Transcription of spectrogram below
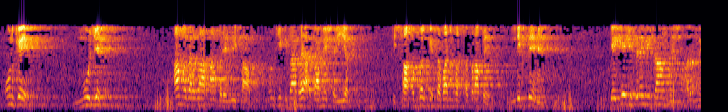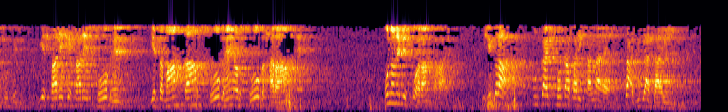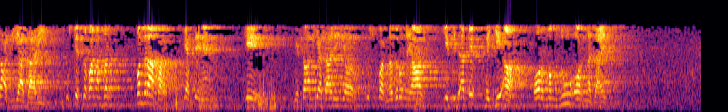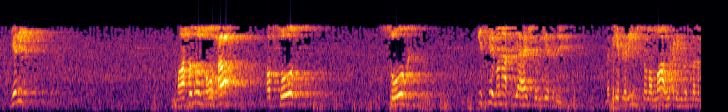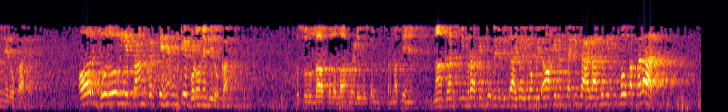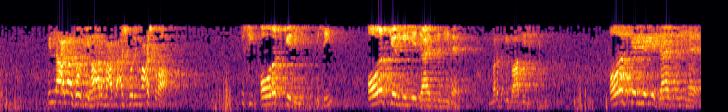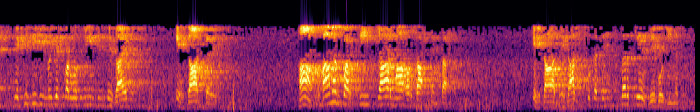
ان کے مجھے احمد رضا خان بریلوی صاحب، ان کی کتاب ہے حکام شریعت۔ حصہ اول کے صفحہ نمبر سترہ پہ لکھتے ہیں کہ یہ جتنے بھی کام ہیں محرم میں ہوتے ہیں، یہ سارے کے سارے سوگ ہیں۔ یہ تمام کام سوگ ہیں اور سوگ حرام ہے انہوں نے بھی اس کو حرام کہا ہے۔ اسی طرح ان کا ایک چھوٹا سا رسالہ ہے، تعزیہ داری تعزیہ داری۔ اس کے صفحہ نمبر پندرہ پر کہتے ہیں کہ یہ تعزیہ داری اور اس پر نظر و نیاز یہ بدعت سیاح اور ممنوع اور ناجائز۔ یعنی ماتم و نوحہ افسوس سوکھ اس سے منع کیا ہے شریعت نے۔ نبی کریم صلی اللہ علیہ وسلم نے روکا ہے۔ اور جو لوگ یہ کام کرتے ہیں، ان کے بڑوں نے بھی روکا ہے۔ رسول اللہ صلی اللہ علیہ وسلم فرماتے ہیں نہ کان عمرا کسی عورت کے لیے، کسی عورت کے لیے یہ جائز نہیں ہے، مرد کی بات ہی نہیں۔ عورت کے لیے یہ جائز نہیں ہے کہ کسی بھی میت پر وہ تین دن سے زائد احداث کرے۔ ہاں خامد پر تین، چار ماہ اور دس دن تک۔ احداد احداد اس کو کہتے ہیں؟ تر کے زیب و زینت۔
